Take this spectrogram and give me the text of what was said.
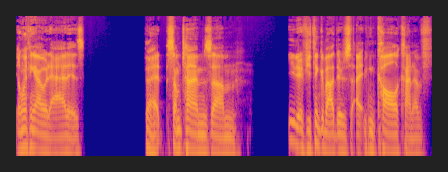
the only thing I would add is that sometimes, um, you know, if you think about, it, there's, I can call kind of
